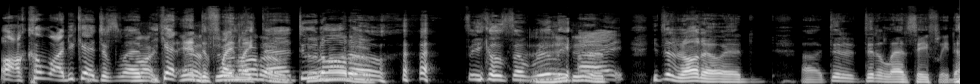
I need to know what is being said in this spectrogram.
"Oh, come on! You can't just land. Like, you can't yeah, end the flight like auto. that. Do, Do an an auto." so he goes up really did. high. He did an auto and uh, didn't didn't land safely. No,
